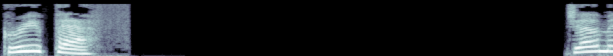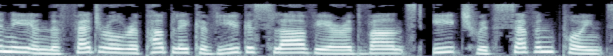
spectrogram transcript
Group F Germany and the Federal Republic of Yugoslavia advanced, each with seven points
